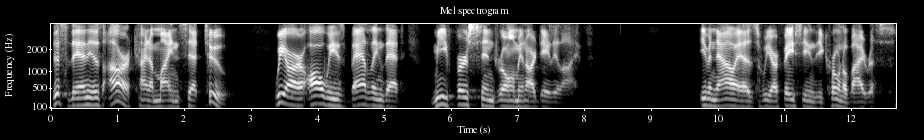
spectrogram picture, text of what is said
This then is our kind of mindset too. We are always battling that me first syndrome in our daily life. Even now, as we are facing the coronavirus,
